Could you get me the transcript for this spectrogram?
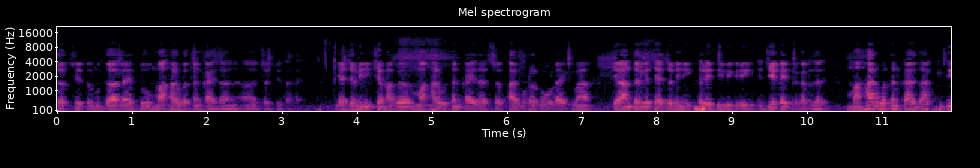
चर्चेत मुद्दा आलाय तो महार वतन कायदा चर्चेत या जमिनीच्या मागे महार वतन कायद्याचा फार मोठा रोल आहे किंवा त्या अंतर्गत ह्या जमिनी खरेदी विक्री जे काही प्रकार झाले. महार वतन कायदा किती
